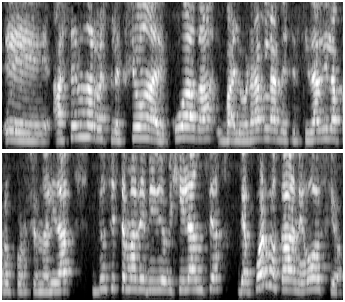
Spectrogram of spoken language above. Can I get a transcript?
eh, hacer una reflexión adecuada, valorar la necesidad y la proporcionalidad de un sistema de videovigilancia de acuerdo a cada negocio.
